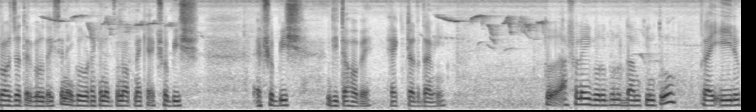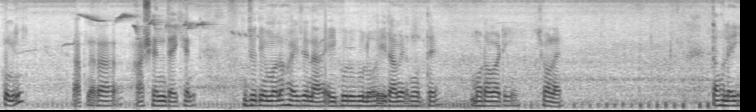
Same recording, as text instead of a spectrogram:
ক্রস জাতের গরু দেখছেন এই গরুটা কেনার জন্য আপনাকে একশো বিশ একশো বিশ দিতে হবে একটার দামই। তো আসলে এই গরুগুলোর দাম কিন্তু প্রায় এই রকমই আপনারা আসেন দেখেন। যদি মনে হয় যে না এই গরুগুলো এই দামের মধ্যে মোটামুটি চলে তাহলেই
